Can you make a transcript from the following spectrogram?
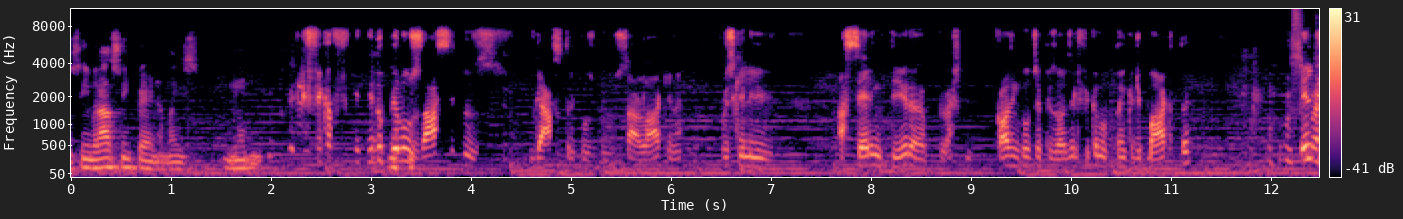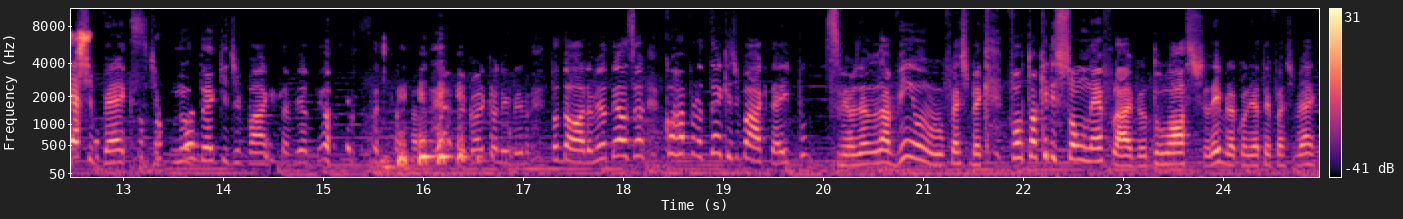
sem braço, sem perna, mas não... ele fica ferido pelos ácidos gástricos do Sarlacc, né? Por isso que ele a série inteira, acho que quase em todos os episódios ele fica no tanque de Bacta. Os Ele é- flashbacks de- no tanque de Bacta, meu Deus do céu. Agora que eu lembrei, toda hora, meu Deus, corra pro tanque de Bacta. Aí, putz, meu, já lá vinha o flashback. Faltou aquele som, né, Flávio, do Lost, lembra quando ia ter flashback?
